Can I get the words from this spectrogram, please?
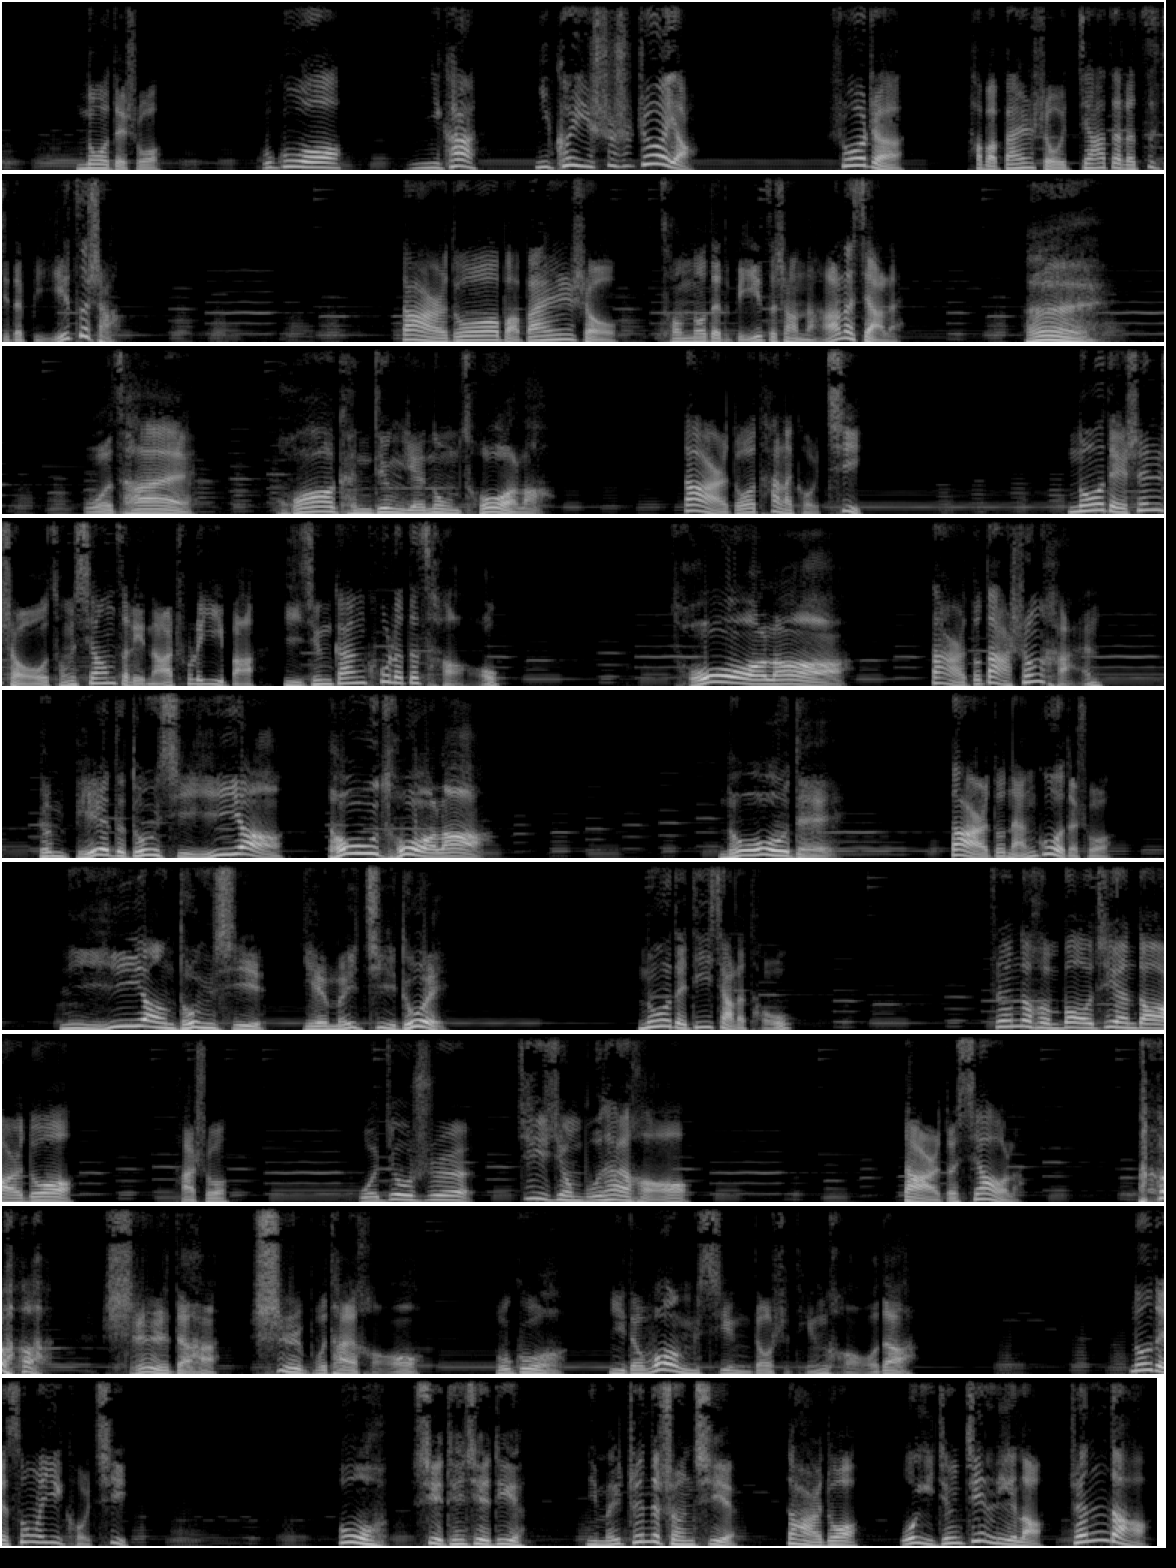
诺德说。不过，你看，你可以试试这样。说着，他把扳手夹在了自己的鼻子上。大耳朵把扳手从诺德的鼻子上拿了下来。哎，我猜，花肯定也弄错了。大耳朵叹了口气。诺德伸手从箱子里拿出了一把已经干枯了的草。错了！大耳朵大声喊：“跟别的东西一样，都错了。”诺德，大耳朵难过的说：“你一样东西也没记对。”诺德低下了头。真的很抱歉，大耳朵，他说：“我就是记性不太好。”大耳朵笑了：“哈哈，是的，是不太好。不过你的忘性倒是挺好的。”诺德松了一口气。“哦，谢天谢地！”你没真的生气，大耳朵，我已经尽力了，真的。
